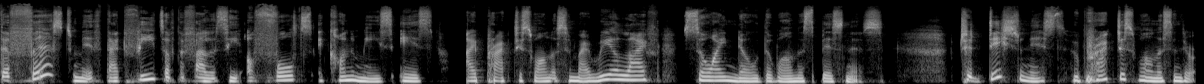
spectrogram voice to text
The first myth that feeds off the fallacy of false economies is I practice wellness in my real life, so I know the wellness business. Traditionalists who practice wellness in their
